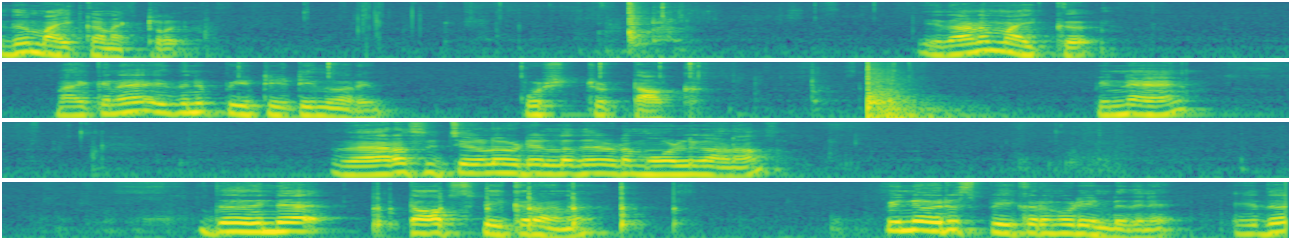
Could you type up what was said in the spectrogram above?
ഇത് മൈക്ക് കണക്ടർ ഇതാണ് മൈക്ക്. മൈക്കിന് ഇതിന് പി ടി ടി എന്ന് പറയും. പുഷ് ടു ടോക്ക് പിന്നെ വേറെ സ്വിച്ചുകൾ ഇവിടെ ഉള്ളത് ഇവിടെ മുകളിൽ കാണാം. ഇത് ഇതിന്റെ ടോപ്പ് സ്പീക്കറാണ് പിന്നെ ഒരു സ്പീക്കറും കൂടി ഉണ്ട് ഇതിന്. ഇത്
